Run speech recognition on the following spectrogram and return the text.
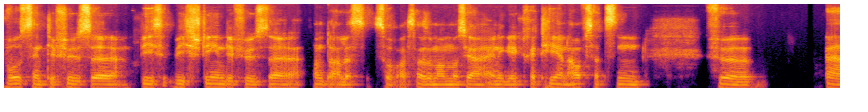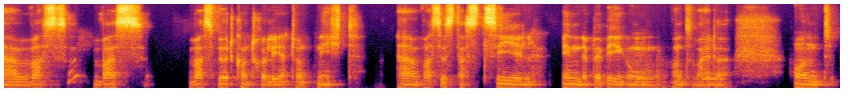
wo sind die Füße? Wie, wie stehen die Füße und alles sowas? Also man muss ja einige Kriterien aufsetzen für äh, was, was, was wird kontrolliert und nicht. Äh, was ist das Ziel in der Bewegung mhm. und so weiter. Und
